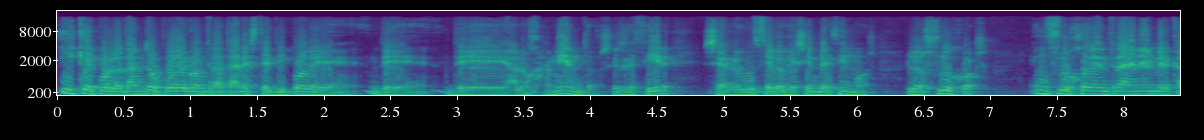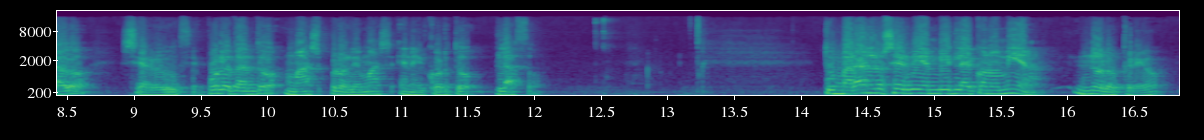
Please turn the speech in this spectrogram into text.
y que por lo tanto puede contratar este tipo de, alojamientos. Es decir, se reduce lo que siempre decimos, los flujos. Un flujo de entrada en el mercado se reduce. Por lo tanto, más problemas en el corto plazo. ¿Tumbarán los Airbnb la economía? No lo creo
